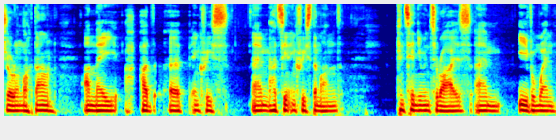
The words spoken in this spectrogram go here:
during lockdown, and they had uh, increase um, had seen increased demand continuing to rise um, even when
